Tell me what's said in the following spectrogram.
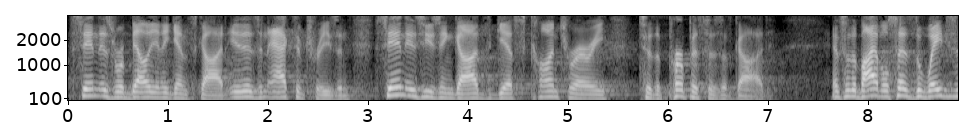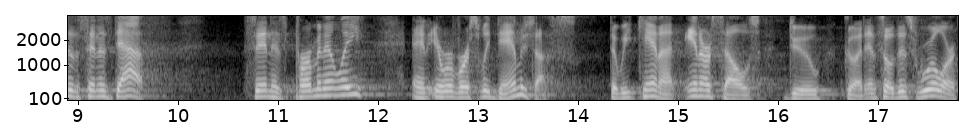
Sin is rebellion against God. It is an act of treason. Sin is using God's gifts contrary to the purposes of God. And so the Bible says the wages of sin is death. Sin has permanently and irreversibly damaged us, that we cannot in ourselves do good. And so this ruler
